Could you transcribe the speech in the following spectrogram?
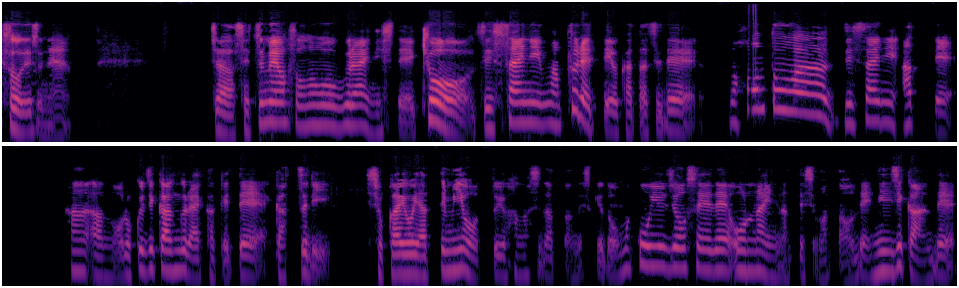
そうですね。じゃあ説明はそのぐらいにして、今日実際に、まあ、プレっていう形で、まあ、本当は実際に会って、はあの6時間ぐらいかけてがっつり初回をやってみようという話だったんですけど、まあ、こういう情勢でオンラインになってしまったので2時間で、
